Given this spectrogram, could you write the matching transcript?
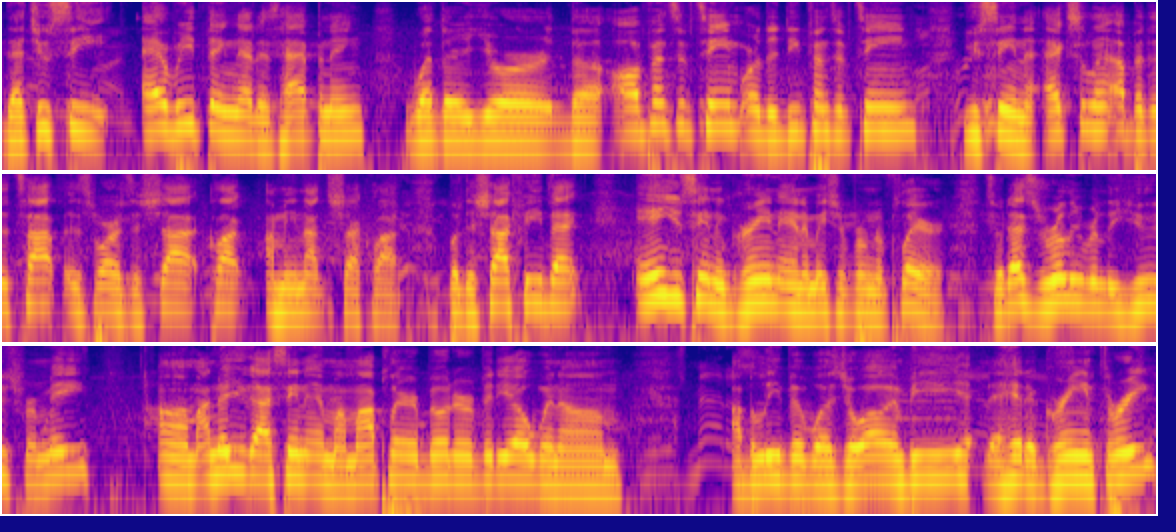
that you see everything that is happening. Whether you're the offensive team or the defensive team, you've seen an excellent up at the top as far as the shot clock. I mean, not the shot clock, but the shot feedback, and you've seen the green animation from the player. So that's really, really huge for me. Um, I know you guys seen it in my my player builder video when um I believe it was Joel Embiid that hit a green three.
